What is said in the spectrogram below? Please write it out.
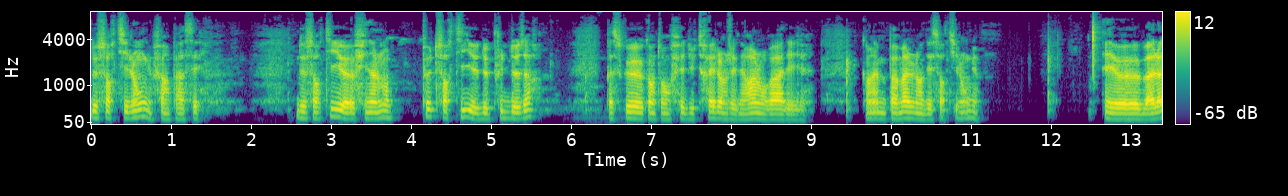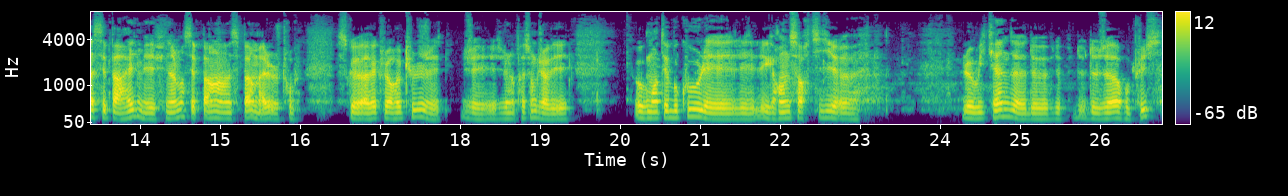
de sorties longues, enfin pas assez, de sorties finalement peu de sorties de plus de deux heures. Parce que quand on fait du trail, en général, on va aller quand même pas mal dans des sorties longues. Et euh, bah là, c'est pareil, mais finalement, c'est pas c'est pas un mal, je trouve. Parce qu'avec le recul, j'ai l'impression que j'avais augmenté beaucoup les, les, grandes sorties euh, le week-end de, de, deux heures ou plus.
